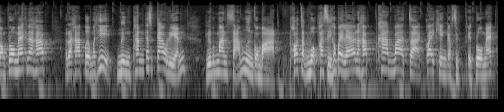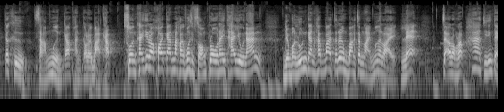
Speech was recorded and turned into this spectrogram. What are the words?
12 Pro Max นะครับ ราคาเปิดมาที่ 1,099 เหรียญหรือประมาณ 30,000 กว่าบาท พอจับบวกภาษีเข้าไปแล้วนะครับ คาดว่าจะใกล้เคียงกับ 11 Pro Max ก็คือ 39,900 บาทครับ ส่วนใครที่เรอคอยการมาของ iPhone 12 Pro ในไทยอยู่นั้น เดี๋ยวมาลุ้นกันครับว่าจะเริ่มวางจำหน่ายเมื่อไหร่ และ จะรองรับ 5G ตั้งแต่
